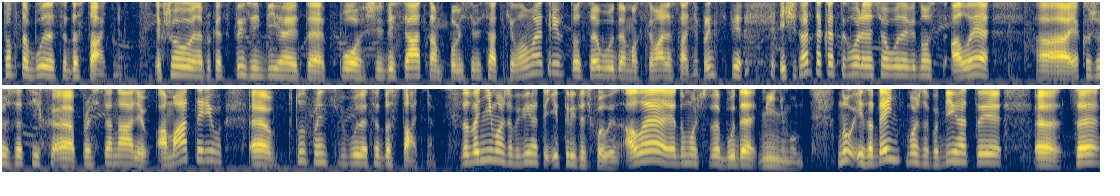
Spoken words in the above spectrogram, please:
Тобто буде це достатньо. Якщо ви, наприклад, в тиждень бігаєте по 60, там, по 80 кілометрів, то це буде максимально достатньо. В принципі, і четверта категорія до цього буде відноситися, але я кажу за цих е, професіоналів, аматорів, е, тут, в принципі, буде це достатньо. За два дні можна побігати і 30 хвилин, але я думаю, що це буде мінімум. Ну і за день можна побігати. е, Це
